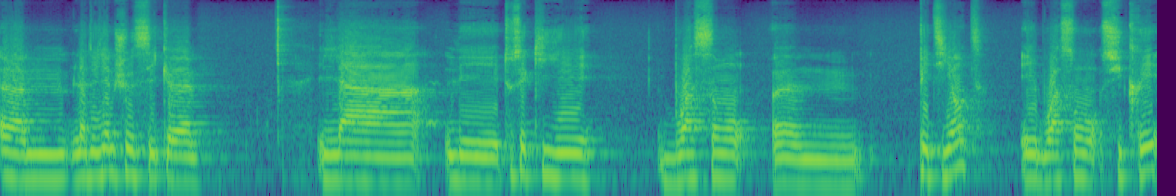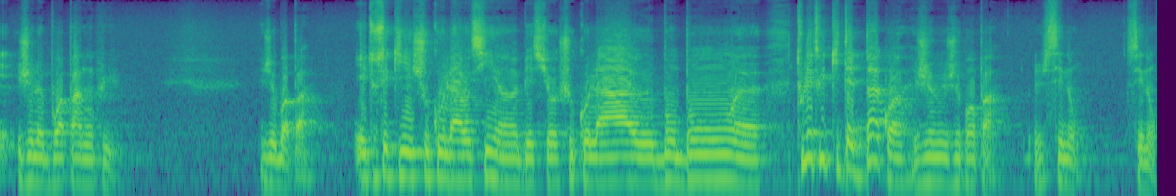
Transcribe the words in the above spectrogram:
la deuxième chose c'est que la les, tout ce qui est boisson euh, et boisson sucrée, je ne bois pas non plus. Je bois pas. Et tout ce qui est chocolat aussi, hein, bien sûr, chocolat, euh, bonbons, euh, tous les trucs qui t'aident pas, quoi, je ne prends pas. C'est non. C'est non.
